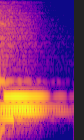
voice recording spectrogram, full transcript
you.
